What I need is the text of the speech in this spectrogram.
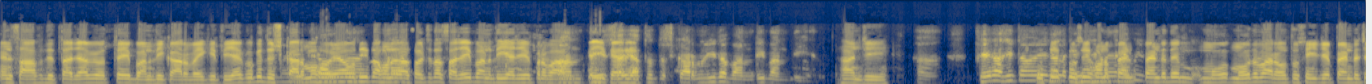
ਇਨਸਾਫ ਦਿੱਤਾ ਜਾਵੇ ਉੱਤੇ ਬਣਦੀ ਕਾਰਵਾਈ ਕੀਤੀ ਜਾਏ ਕਿਉਂਕਿ ਦੁਸ਼ਕਰਮ ਗੱਲ ਹੋਇਆ ਉਹਦੀ ਤਾਂ ਹੁਣ ਅਸਲ 'ਚ ਤਾਂ ਸਜ਼ਾ ਹੀ ਬਣਦੀ ਹੈ ਜੇ ਪਰਿਵਾਰ ਬਣਦੀ ਇਹ ਕਹਿ ਰਿਹਾ। ਸਜ਼ਾ ਤਾਂ ਦੁਸ਼ਕਰਮ ਦੀ ਤਾਂ ਬਣਦੀ ਬਣਦੀ ਹੈ ਹਾਂਜੀ। ਹਾਂ ਫਿਰ ਅਸੀਂ ਤਾਂ ਇਹ ਤੁਸੀਂ ਗੱਲ ਤੁਸੀਂ ਹੁਣ ਪਿੰਡ ਪਿੰਡ ਦੇ ਮੋ- ਮੋਹਦਵਾਰ ਤੁਸੀਂ ਜੇ ਪਿੰਡ 'ਚ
